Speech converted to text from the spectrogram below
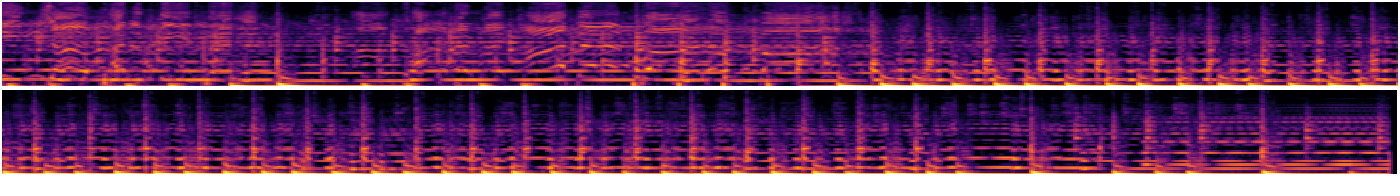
की चादर दी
